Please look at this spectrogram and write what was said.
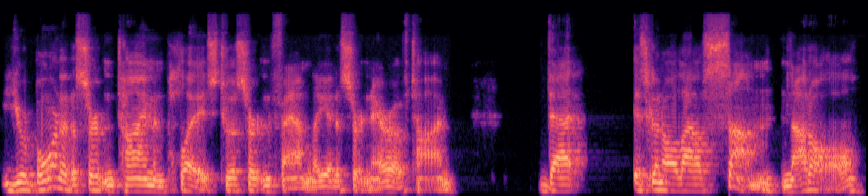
you're born at a certain time and place to a certain family at a certain era of time that is going to allow some, not all,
